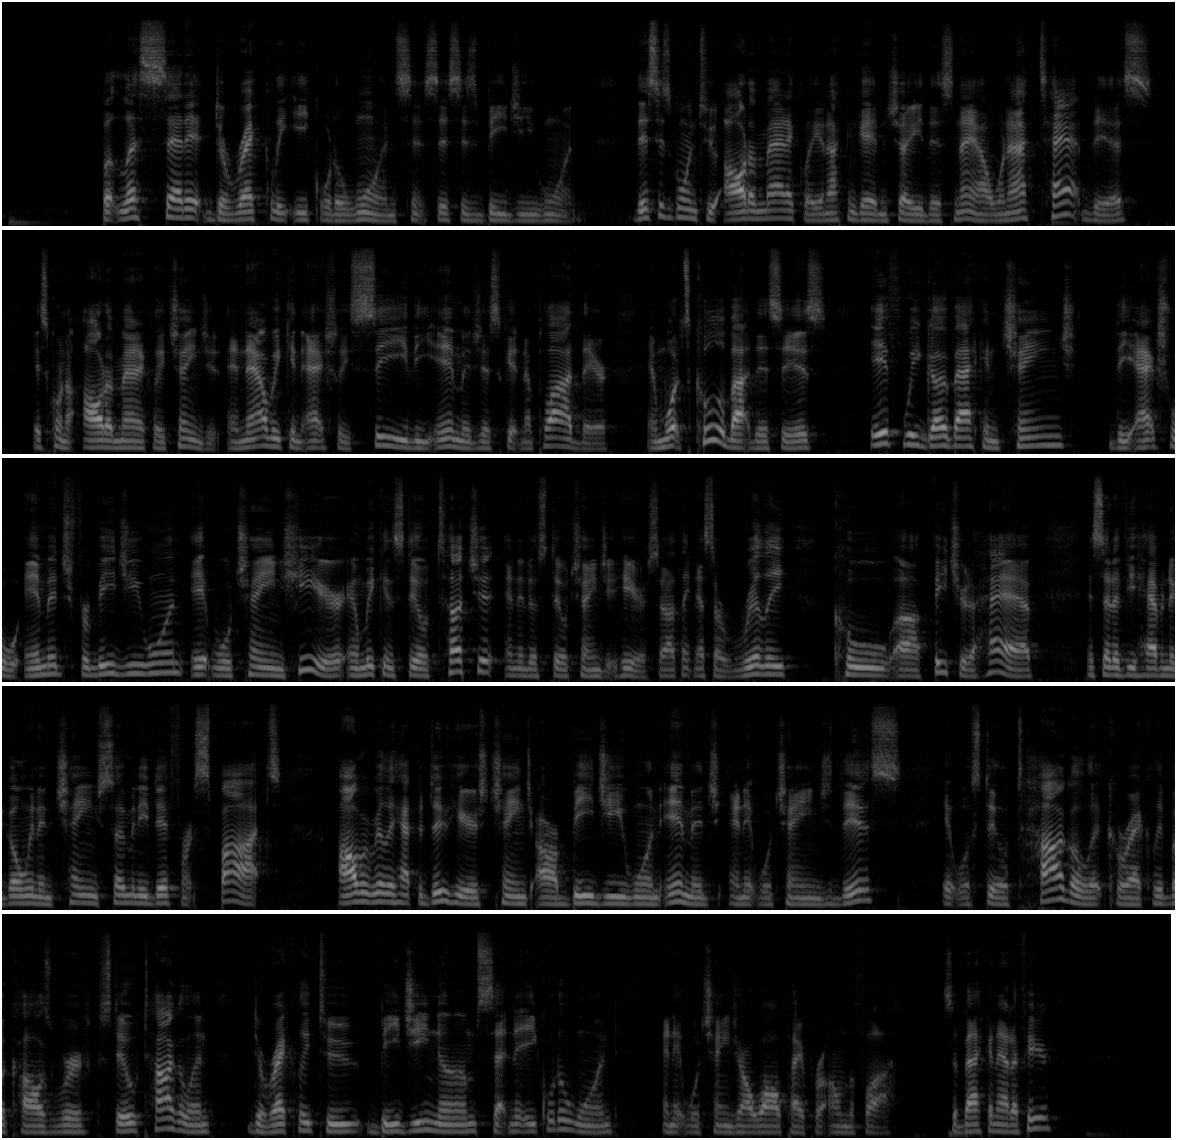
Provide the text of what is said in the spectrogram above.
but let's set it directly equal to 1 since this is BG1. This is going to automatically, and I can go ahead and show you this now, when I tap this, it's going to automatically change it. And now we can actually see the image that's getting applied there. And what's cool about this is if we go back and change the actual image for BG1, it will change here and we can still touch it and it'll still change it here. So I think that's a really cool uh, feature to have instead of you having to go in and change so many different spots all we really have to do here is change our BG1 image and it will change this. It will still toggle it correctly because we're still toggling directly to BG num, setting it equal to one, and it will change our wallpaper on the fly. So backing out of here,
